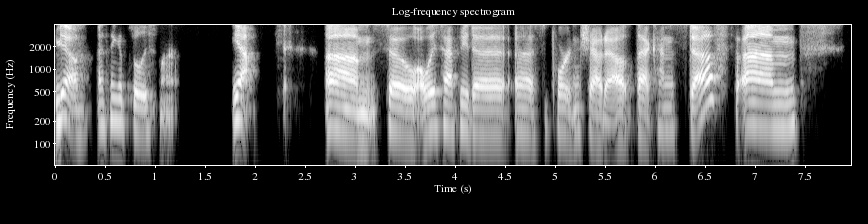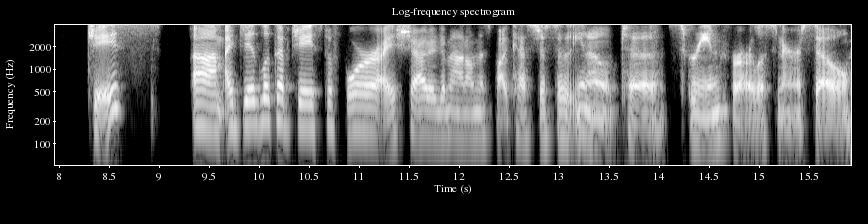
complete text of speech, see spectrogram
Yeah. I think it's really smart. Yeah. Um so always happy to uh, support and shout out that kind of stuff um jace Um, I did look up Jace before I shouted him out on this podcast, just to you know to screen for our listeners. So,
